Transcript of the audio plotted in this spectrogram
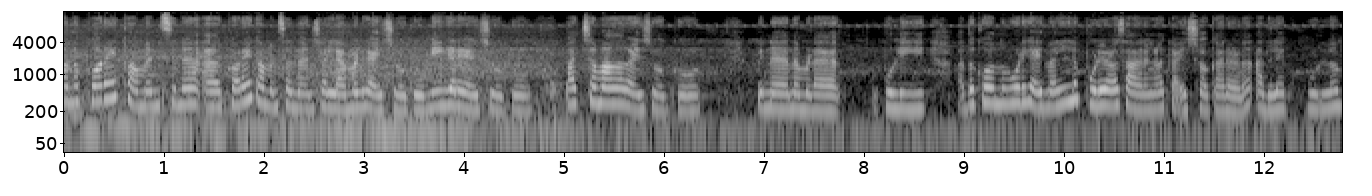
വന്ന കുറേ കമൻസിന് കുറേ കമൻസ് എന്താണെന്ന് വെച്ചാൽ ലെമൺ കഴിച്ചു നോക്കൂ മീൻകറി കഴിച്ചു നോക്കൂ പച്ചമാങ്ങ കഴിച്ചു നോക്കൂ പിന്നെ നമ്മുടെ പുളി അതൊക്കെ ഒന്നും കൂടി കഴി നല്ല പുളിയുള്ള സാധനങ്ങൾ കഴിച്ചു നോക്കാനാണ് അതിൽ കൂടുതലും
